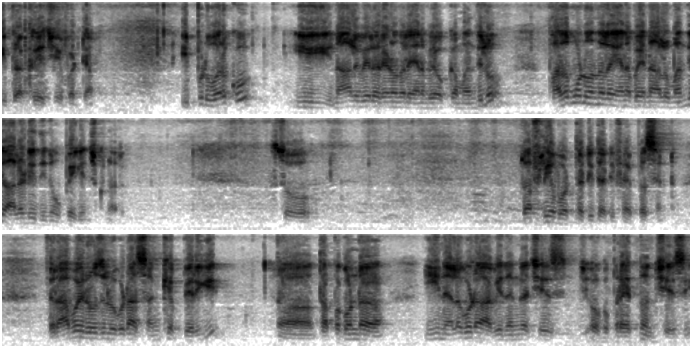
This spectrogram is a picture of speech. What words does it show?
ఈ ప్రక్రియ చేపట్టాం. ఇప్పుడు వరకు ఈ నాలుగు వేల రెండు వందల ఎనభై ఒక్క మందిలో పదమూడు వందల ఎనభై నాలుగు మంది ఆల్రెడీ దీన్ని ఉపయోగించుకున్నారు. సో రఫ్లీ about thirty thirty five percent రాబోయే రోజుల్లో కూడా ఆ సంఖ్య పెరిగి తప్పకుండా ఈ నెల కూడా ఆ విధంగా చేసి ఒక ప్రయత్నం చేసి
